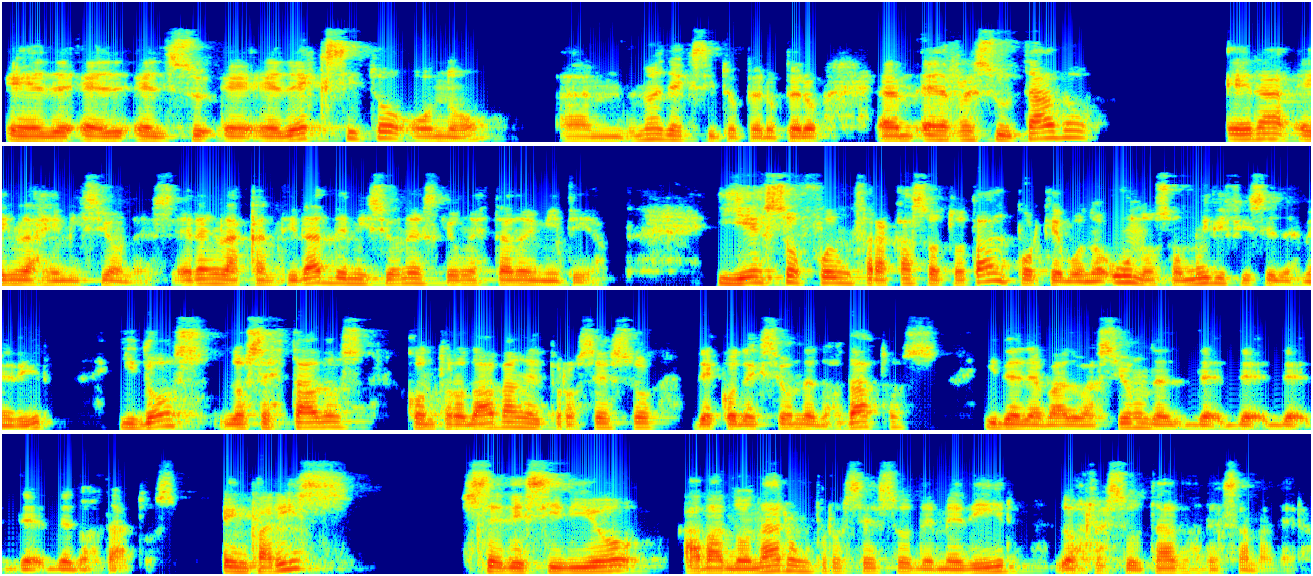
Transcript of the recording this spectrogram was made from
el, éxito o no, em, no el éxito, pero, pero em, el resultado era en las emisiones, era en la cantidad de emisiones que un estado emitía. Y eso fue un fracaso total porque, bueno, uno, son muy difíciles de medir y dos, los estados controlaban el proceso de colección de los datos y de la evaluación de, de los datos. En París, se decidió abandonar un proceso de medir los resultados de esa manera.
